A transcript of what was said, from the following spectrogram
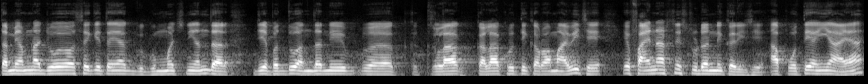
તમે હમણાં જોયો હશે કે ત્યાં ગુમ્મચની અંદર, જે બધું અંદરની કલા, કલાકૃતિ કરવામાં આવી છે, એ ફાઇન આર્ટ્સની સ્ટુડન્ટની કરી છે. આ પોતે અહીંયા આવ્યા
